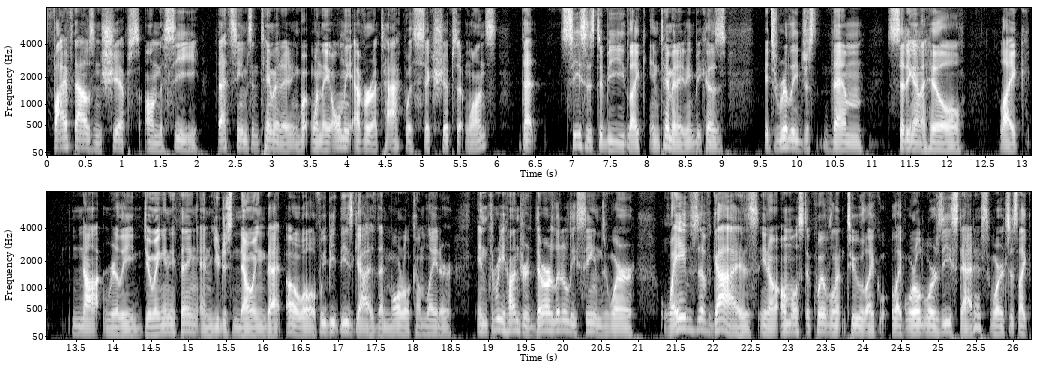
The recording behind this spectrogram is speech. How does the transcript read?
5000 ships on the sea that seems intimidating but when they only ever attack with six ships at once that ceases to be like intimidating because it's really just them sitting on a hill like not really doing anything and you just knowing that oh well if we beat these guys then more will come later. In 300 there are literally scenes where waves of guys you know almost equivalent to like like world war z status where it's just like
